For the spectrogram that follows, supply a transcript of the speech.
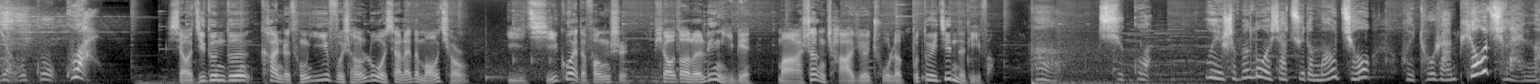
赢古怪。小鸡墩墩看着从衣服上落下来的毛球，以奇怪的方式飘到了另一边，马上察觉出了不对劲的地方。嗯，奇怪，为什么落下去的毛球会突然飘起来呢？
